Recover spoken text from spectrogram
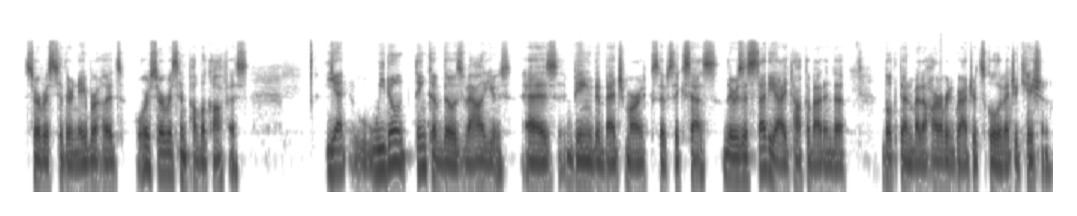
service to their neighborhoods, or service in public office. Yet we don't think of those values as being the benchmarks of success. There was a study I talk about in the book done by the Harvard Graduate School of Education,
